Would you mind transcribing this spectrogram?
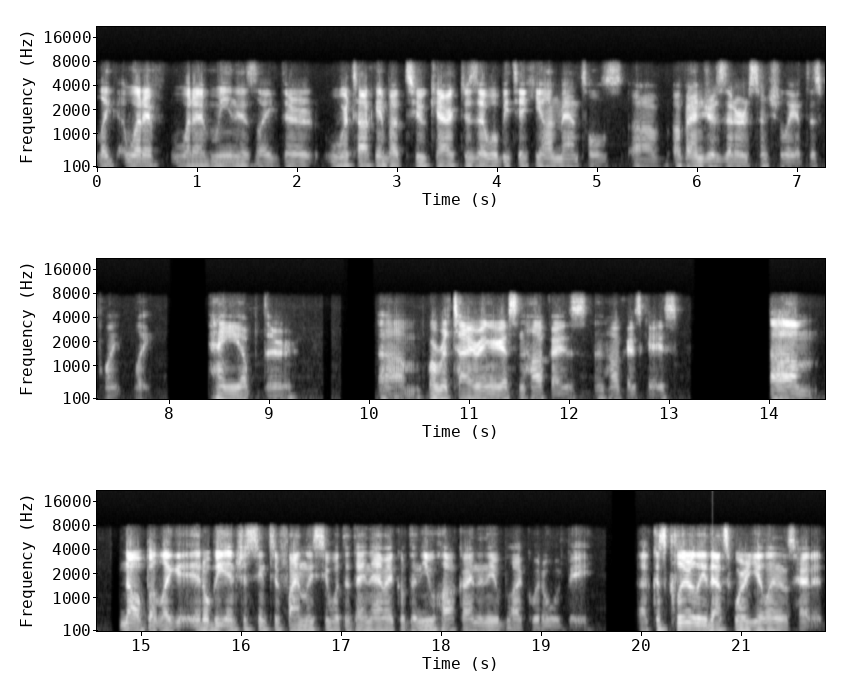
like what I what I mean is like they're we're talking about two characters that will be taking on mantles of Avengers that are essentially at this point like hanging up their um or retiring, I guess in Hawkeye's in Hawkeye's case. Um no, but like it'll be interesting to finally see what the dynamic of the new Hawkeye and the new Black Widow would be. Because clearly that's where Yelena is headed.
